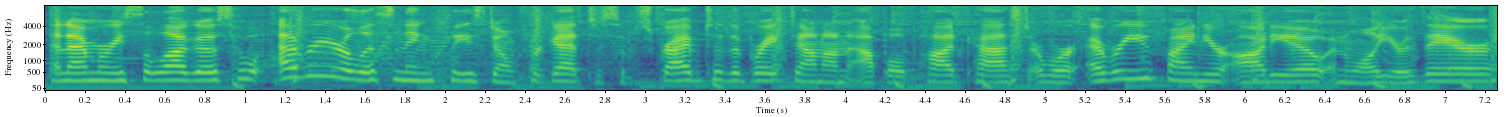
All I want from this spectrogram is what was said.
And I'm Marisa Lagos. However you're listening, please don't forget to subscribe to The Breakdown on Apple Podcast or wherever you find your audio. And while you're there,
